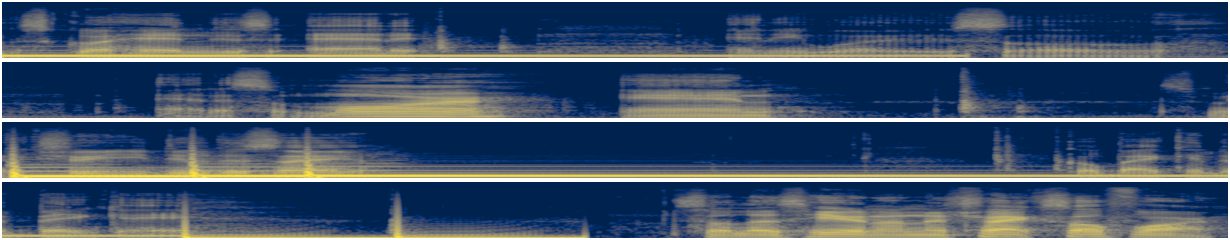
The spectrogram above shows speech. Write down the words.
Let's go ahead and just add it anyway. So add it some more and let's make sure you do the same. Go back into bank A. So let's hear it on the track so far.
